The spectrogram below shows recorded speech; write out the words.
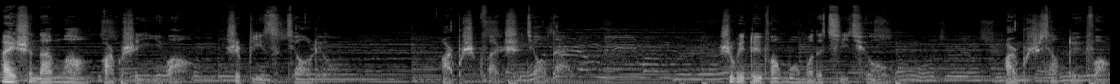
爱是难忘，而不是遗忘；是彼此交流，而不是凡事交代；是为对方默默的祈求，而不是向对方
